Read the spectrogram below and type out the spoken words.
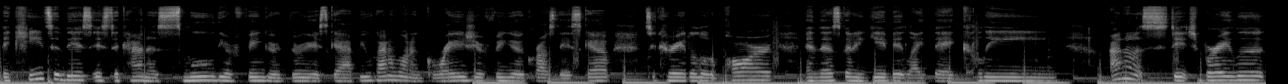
The key to this is to kind of smooth your finger through your scalp. You kind of want to graze your finger across that scalp to create a little part, and that's going to give it like that clean, I don't know, stitch braid look.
